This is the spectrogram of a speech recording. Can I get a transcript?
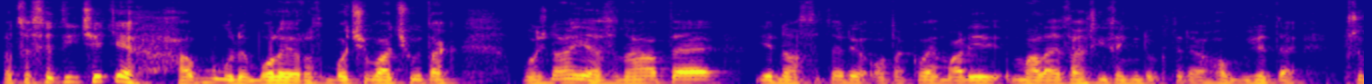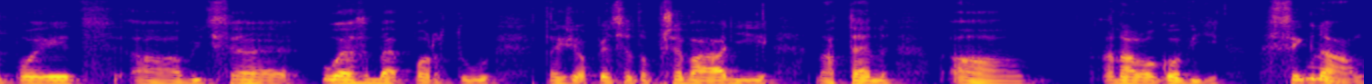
A co se týče těch hubů neboli rozbočovačů, tak možná je znáte. Jedná se tedy o takové malé, malé zařízení, do kterého můžete připojit více USB portů, takže opět se to převádí na ten analogový signál.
